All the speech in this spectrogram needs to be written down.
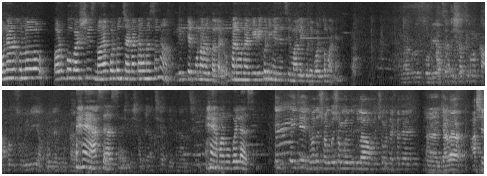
ওনার হলো অর্কবার্ষিস নয়াপল্টন চায়না টাউন আছে না লিফটের পনেরো তলায়। ওখানে ওনার রেকর্ডিং এজেন্সির মালিক উনি বর্তমানে। হ্যাঁ আছে আছে। হ্যাঁ আমার মোবাইলে আছে। এই- যে এই ধরনের সংঘ সম্মেলনগুলো অনেক সময় দেখা যায় যারা আসে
